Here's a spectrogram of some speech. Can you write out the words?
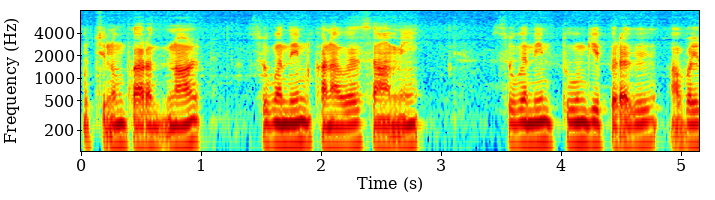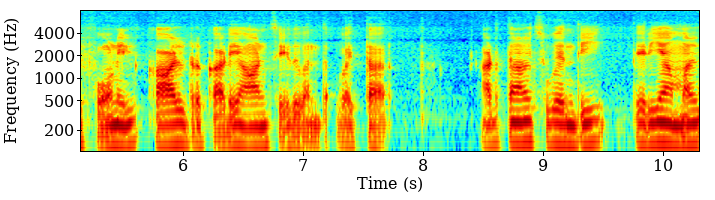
முற்றிலும் காரணத்தினால் சுகந்தின் கணவர் சாமி சுகந்தின் தூங்கிய பிறகு அவள் ஃபோனில் கால் ரெக்கார்டை ஆன் செய்து வந்த வைத்தார். அடுத்த நாள் சுகந்தி தெரியாமல்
